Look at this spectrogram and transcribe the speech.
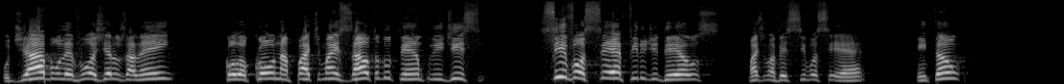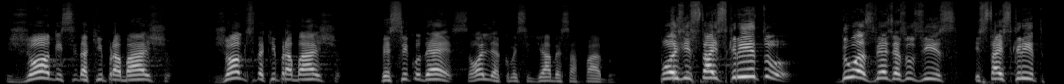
O diabo o levou a Jerusalém, colocou na parte mais alta do templo e disse: Se você é filho de Deus, mais uma vez, se você é, então jogue-se daqui para baixo, jogue-se daqui para baixo. Versículo 10, olha como esse diabo é safado. Pois está escrito, duas vezes Jesus diz, está escrito.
